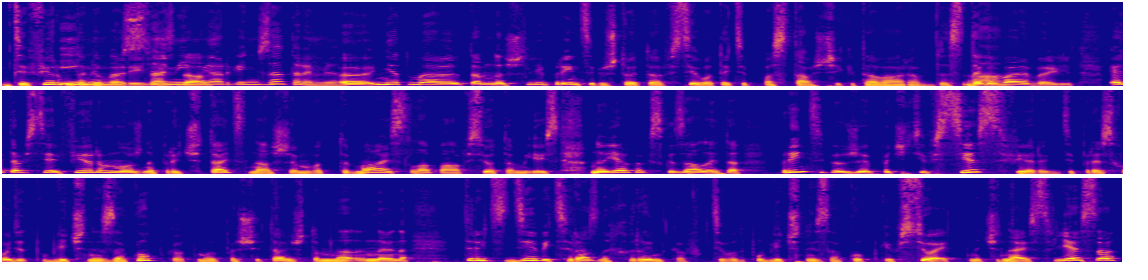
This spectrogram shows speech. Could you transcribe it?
где фирмы Именно договорились. с самими да. организаторами? Э, нет, мы там нашли в принципе, что это все вот эти поставщики товаров да, а. договаривались. Это все фирмы можно прочитать с нашим вот Майс, Лапа, все там есть. Но я, как сказала, это в принципе уже почти все сферы, где происходит публичная закупка, вот мы посчитали, что там, наверное, 39 разных рынков, где вот публичные закупки. Все это, начиная с леса,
